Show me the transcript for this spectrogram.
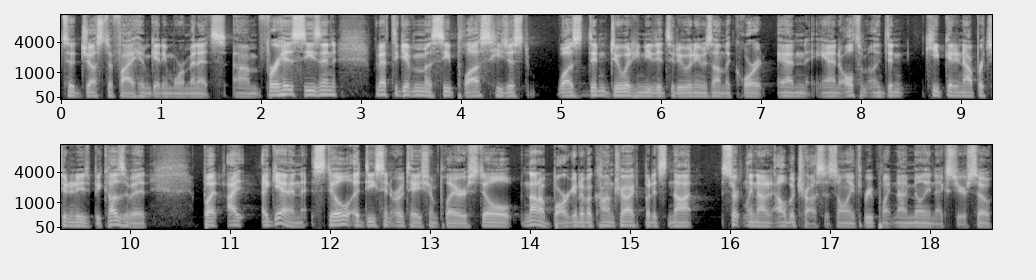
to justify him getting more minutes. Um, for his season, I'm gonna have to give him a C plus. He just was didn't do what he needed to do when he was on the court and and ultimately didn't keep getting opportunities because of it. But i again still a decent rotation player still not a bargain of a contract but it's not certainly not an albatross. It's only 3.9 million next year. So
